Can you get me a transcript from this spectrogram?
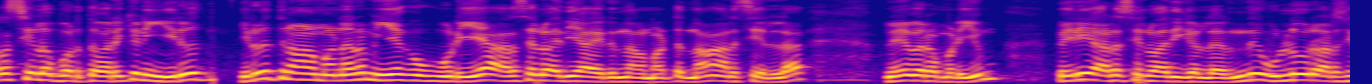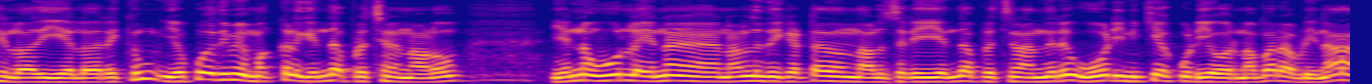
அரசியலை பொறுத்த வரைக்கும் நீங்கள் இருபத் இருபத்தி நாலு மணி நேரம் இயக்கக்கூடிய அரசியல்வாதியாக இருந்தால் மட்டும்தான் அரசியலில் நிலைபெற முடியும். பெரிய அரசியல்வாதிகள்ல இருந்து உள்ளூர் அரசியல்வாதிகள் வரைக்கும் எப்போதுமே மக்களுக்கு எந்த பிரச்சனைனாலும் என்ன ஊரில் என்ன நல்லது கெட்டதாக இருந்தாலும் சரி எந்த பிரச்சனை இருந்தாலும் ஓடி நிற்கக்கூடிய ஒரு நபர் அப்படின்னா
